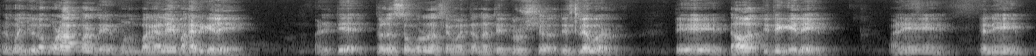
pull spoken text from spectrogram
आणि मंजूला कोण हाक मारते? म्हणून बघायला हे बाहेर गेले. आणि ते तळ समोर असल्यामुळे त्यांना ते दृश्य दिसल्यावर ते धावत तिथे गेले. आणि त्याने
